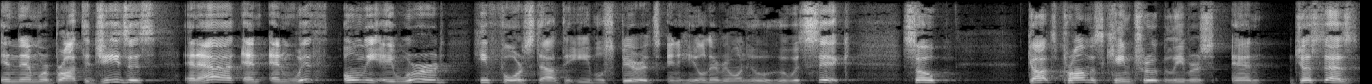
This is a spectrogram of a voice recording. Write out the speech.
in them were brought to Jesus, and, at, and, and with only a word, he forced out the evil spirits and healed everyone who, who was sick. So God's promise came true, believers. And just as,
